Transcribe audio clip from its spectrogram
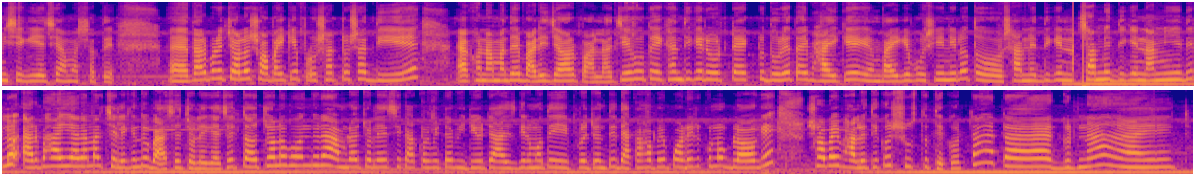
মিশে গিয়েছে আমার সাথে। তারপরে চলো সবাইকে প্রসাদ টোসাদ দিয়ে এখন আমাদের বাড়ি যাওয়ার পালা। যেহেতু এখান থেকে রোডটা একটু দূরে, তাই ভাইকে, বাইকে বসিয়ে নিল, তো সামনের দিকে সামনের দিকে নামিয়ে দিল আর ভাই আর আমার ছেলে কিন্তু বাসে চলে গেছে। তো চলো বন্ধুরা, আমরা চলে এসেছি কাকরবিটা ভিডিওটা আজকের মতো এই পর্যন্তই। দেখা হবে পরের কোনো ব্লগে। সবাই ভালো থেকো, সুস্থ থেকো। Tata, good night.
